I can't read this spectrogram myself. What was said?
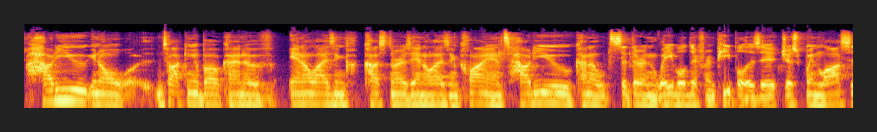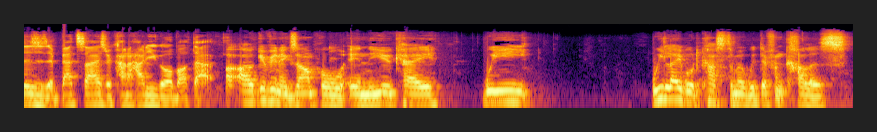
how do you you know talking about kind of analyzing customers analyzing clients how do you kind of sit there and label different people? Is it just win losses? Is it bet size? Or kind of how do you go about that? I'll give you an example. In the uk we we labeled customer with different colors.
